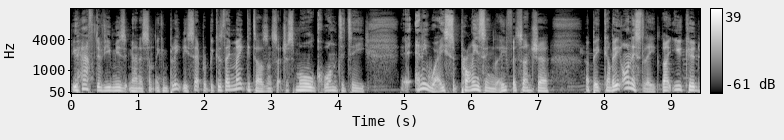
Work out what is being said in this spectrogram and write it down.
you have to view Music Man as something completely separate because they make guitars in such a small quantity eh, anyway, surprisingly, for such a, a big company. Honestly, like you could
